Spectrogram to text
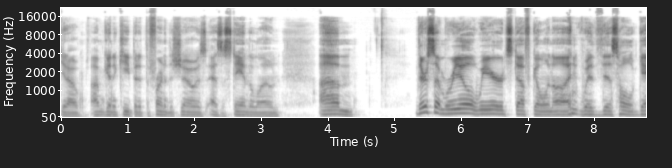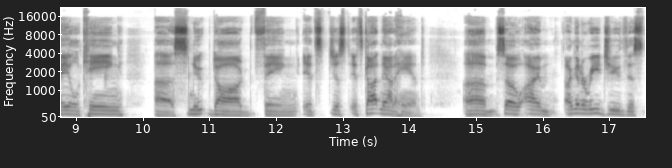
you know, I'm gonna keep it at the front of the show as as a standalone. Um, there's some real weird stuff going on with this whole Gayle King, uh, Snoop Dogg thing. It's just it's gotten out of hand. Um, so I'm I'm to read you this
